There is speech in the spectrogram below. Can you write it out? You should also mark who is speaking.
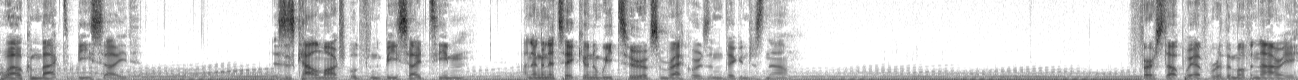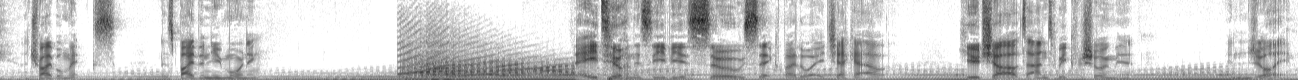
Speaker 1: Welcome back to B Side. This is Cal Archibald from the B Side team, and I'm going to take you on a wee tour of some records I'm digging just now. First up, we have Rhythm of Anari, the tribal mix, and it's by The New Morning. The A2 on this EP is so sick, by the way, check it out. Huge shout out to Antweek for showing me it. Enjoy.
